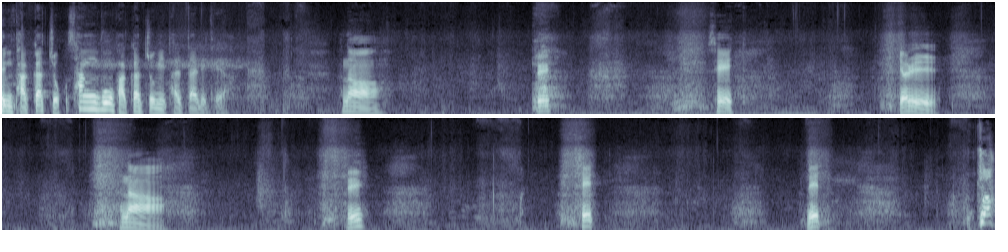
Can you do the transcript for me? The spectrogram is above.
등 바깥쪽, 상부 바깥쪽이 발달이 돼요. 하나 둘 셋 열 하나 둘 셋 넷 쫙!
